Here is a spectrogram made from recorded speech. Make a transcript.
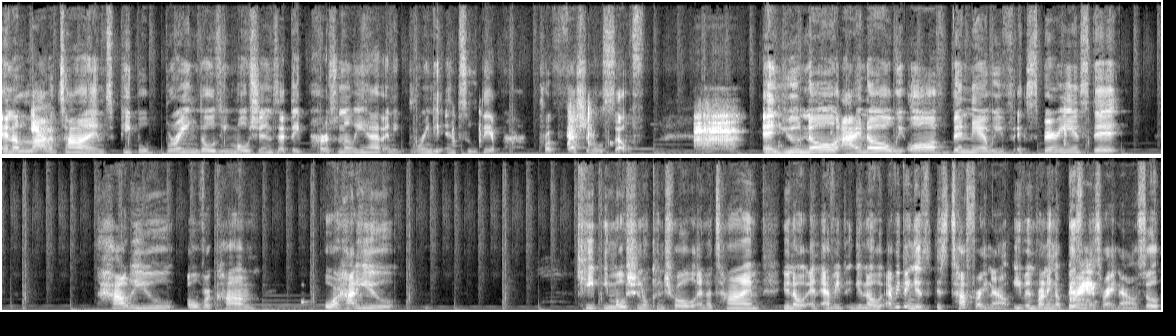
And a lot of times people bring those emotions that they personally have and they bring it into their professional self. Mm-hmm. And you know, I know, we all have been there, we've experienced it. How do you overcome or how do you keep emotional control in a time you know and every you know everything is is tough right now even running a business right, right now so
